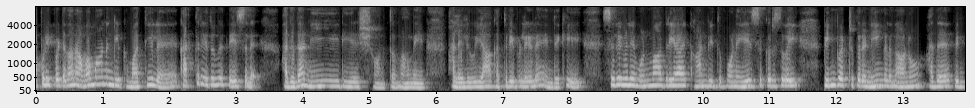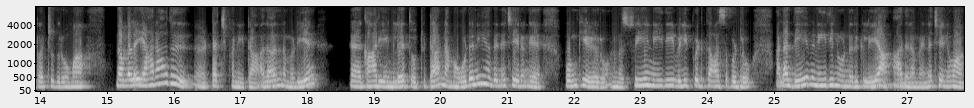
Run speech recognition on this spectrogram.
அப்படிப்பட்டதான அவமானங்களுக்கு மத்தியில கத்தர் எதுவுமே பேசல. அதுதான் நீடிய சாந்தம். ஆமேன். ஹலலூயா கத்திரி பிள்ளைகள இன்றைக்கு சிறுவிலை முன்மாதிரியாய் காண்பித்து போன இயேசு கிறிஸ்துவை பின்பற்றுகிற நீங்களும் நானும் அதை பின்பற்றுகிறோமா? நம்மளை யாராவது டச் பண்ணிட்டா அதாவது நம்முடைய காரியங்களே தொட்டுட்டா நம்ம உடனே அதை என்ன செய்யறோங்க? பொங்கி எழுறோம். நம்ம சுய நீதியை வெளிப்படுத்த ஆசைப்படுறோம். ஆனா தேவ நீதின்னு ஒண்ணு இருக்கு இல்லையா? அதை நம்ம என்ன செய்யணுமா?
